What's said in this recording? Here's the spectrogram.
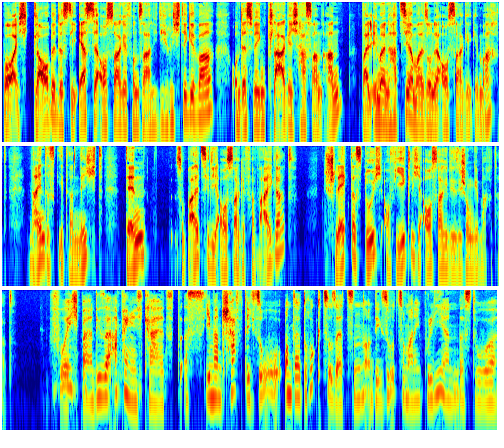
boah, ich glaube, dass die erste Aussage von Sali die richtige war und deswegen klage ich Hassan an, weil immerhin hat sie ja mal so eine Aussage gemacht. Nein, das geht dann nicht, denn sobald sie die Aussage verweigert, schlägt das durch auf jegliche Aussage, die sie schon gemacht hat. Furchtbar, diese Abhängigkeit, dass jemand schafft, dich so unter Druck zu setzen und dich so zu manipulieren, dass du,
